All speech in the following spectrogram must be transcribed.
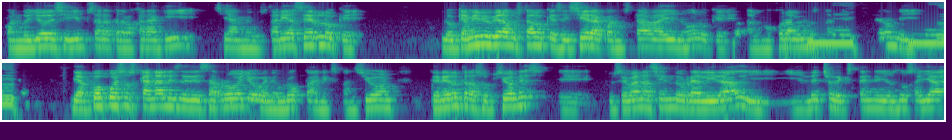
cuando yo decidí empezar a trabajar aquí, decía, me gustaría hacer lo que, lo que a mí me hubiera gustado que se hiciera cuando estaba ahí, ¿no? Lo que a lo mejor algunos también hicieron y de a poco esos canales de desarrollo en Europa, en expansión, tener otras opciones, eh, pues se van haciendo realidad y, y, el hecho de que estén ellos dos allá,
